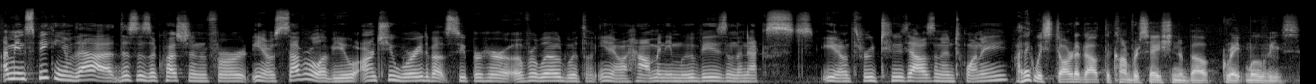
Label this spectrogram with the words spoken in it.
I mean, speaking of that, this is a question for, you know, several of you. Aren't you worried about superhero overload with, you know, how many movies in the next, you know, through 2020? I think we started out the conversation about great movies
